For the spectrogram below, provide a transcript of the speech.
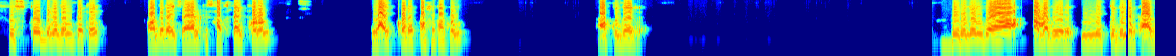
সুস্থ বিনোদন পেতে আমাদের এই চ্যানেলটি সাবস্ক্রাইব করুন, লাইক করে পাশে থাকুন। আপনাদের বিনোদন দেওয়া আমাদের নিত্যদিনের কাজ।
